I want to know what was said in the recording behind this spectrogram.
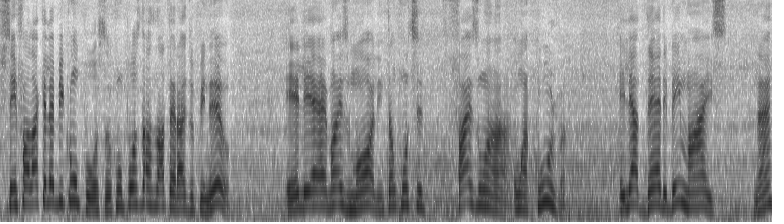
Sem falar que ele é bicomposto. O composto das laterais do pneu, ele é mais mole, então quando você faz uma, uma curva, ele adere bem mais, né?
